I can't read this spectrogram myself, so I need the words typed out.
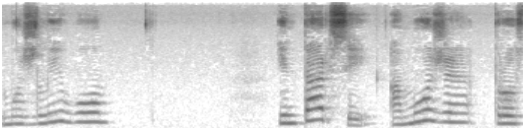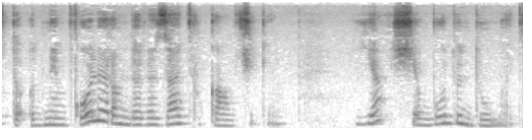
можливо, інтарсій, а може просто одним кольором дов'язати рукавчики. Я ще буду думати,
